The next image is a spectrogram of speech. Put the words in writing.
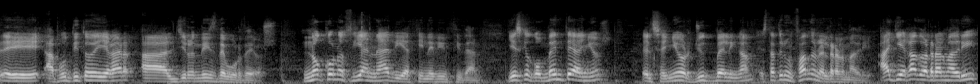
eh, a puntito de llegar al Girondins de Burdeos. No conocía a nadie a Zinedine Zidane. Y es que con 20 años el señor Jude Bellingham está triunfando en el Real Madrid. Ha llegado al Real Madrid,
